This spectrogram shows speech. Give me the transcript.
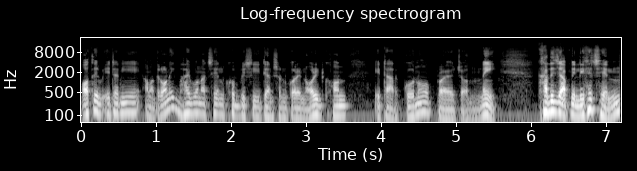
অতএব এটা নিয়ে আমাদের অনেক ভাই বোন আছেন, খুব বেশি টেনশন করেন, অরিট এটার কোনো প্রয়োজন নেই। খাদিজা, আপনি লিখেছেন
